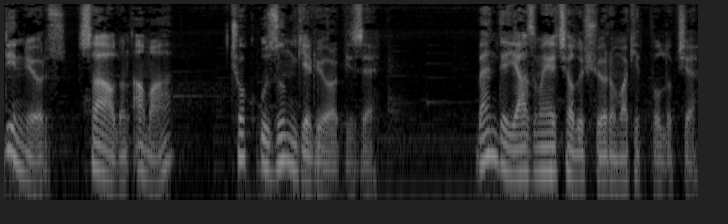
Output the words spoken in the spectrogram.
dinliyoruz sağ olun ama çok uzun geliyor bize. Ben de yazmaya çalışıyorum vakit buldukça.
